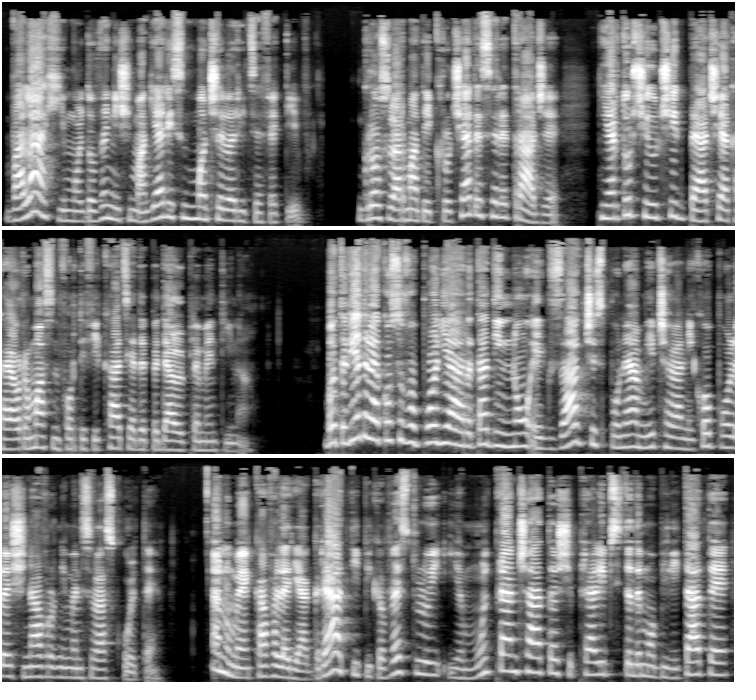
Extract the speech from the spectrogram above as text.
Valahii, moldovenii și maghiarii sunt măcelăriți efectiv. Grosul armatei cruciate se retrage, iar turcii ucid pe aceia care au rămas în fortificația de pe dealul Plementina. Bătălia de la Kosovo-Poli a arătat din nou exact ce spunea Mircea la Nicopole și n-a vrut nimeni să-l asculte. Anume, cavaleria grea, tipică vestului, e mult prea înceată și prea lipsită de mobilitate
